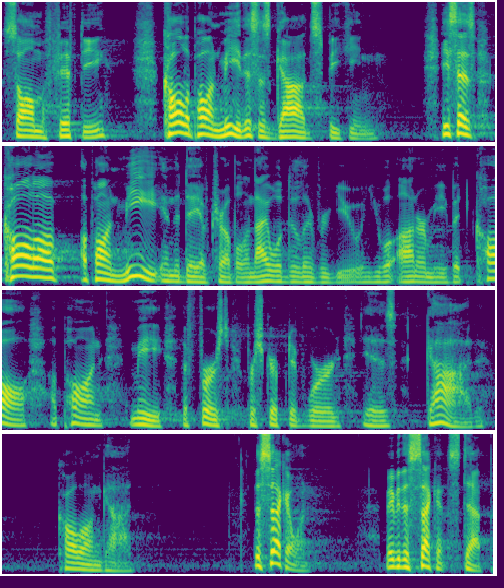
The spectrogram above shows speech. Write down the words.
Psalm 50. Call upon me, this is God speaking. He says, Call upon me in the day of trouble, and I will deliver you, and you will honor me. But call upon me. The first prescriptive word is God. Call on God. The second one, maybe the second step,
